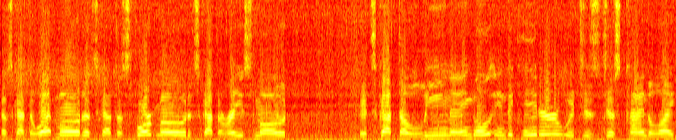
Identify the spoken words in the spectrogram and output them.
It's got the wet mode, it's got the sport mode, it's got the race mode. It's got the lean angle indicator, which is just kind of like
